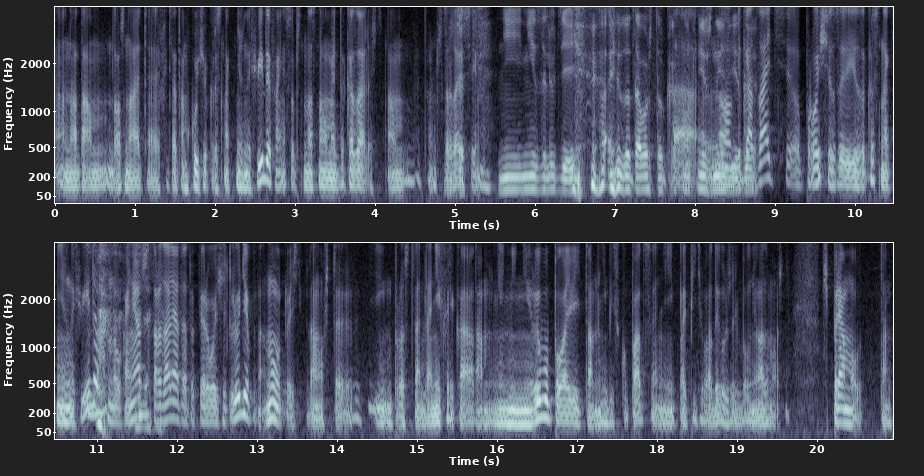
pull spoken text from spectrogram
она там должна это, хотя там куча краснокнижных видов, они, собственно, на основном доказали, что там это уничтожается им. Не, не из-за людей, а из-за того, что краснокнижные а, виды. Доказать проще из-за, из краснокнижных видов, но, конечно, страдали от этого в первую очередь люди, ну, то есть, потому что им просто для них река, там, ни, ни, ни рыбу половить, там, ни искупаться, ни попить воды уже было невозможно. Прямо вот там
